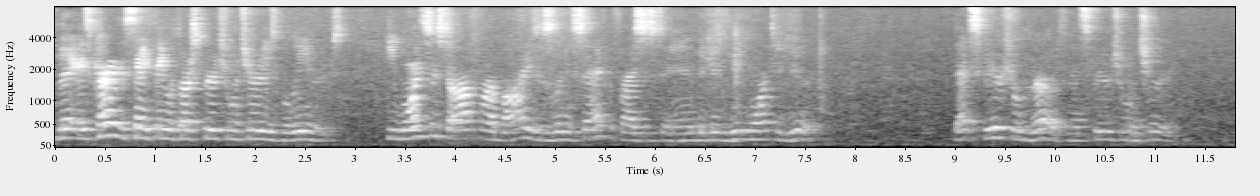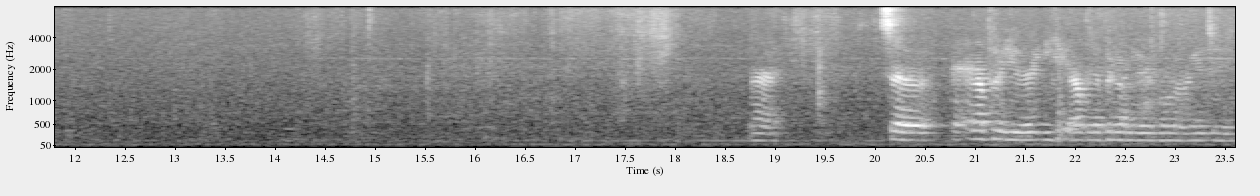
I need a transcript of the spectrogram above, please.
But it's kind of the same thing with our spiritual maturity as believers. He wants us to offer our bodies as living sacrifices to Him because we want to do it. That's spiritual growth and that's spiritual maturity. All right. So, and I put it here, you can, I don't think I put it on yours, but I'm going to read it to you.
